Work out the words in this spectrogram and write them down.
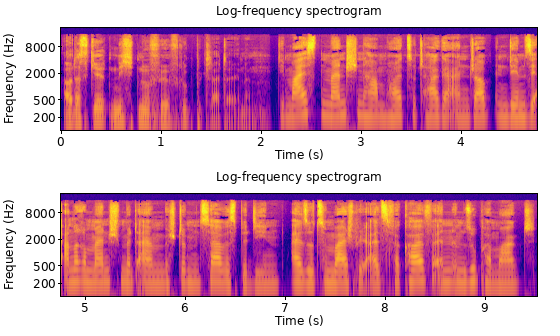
Aber das gilt nicht nur für FlugbegleiterInnen. Die meisten Menschen haben heutzutage einen Job, in dem sie andere Menschen mit einem bestimmten Service bedienen. Also zum Beispiel als VerkäuferInnen im Supermarkt.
